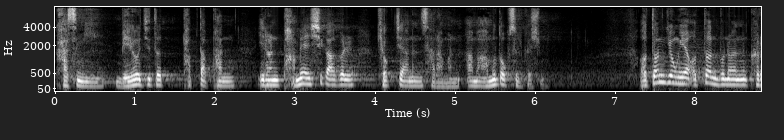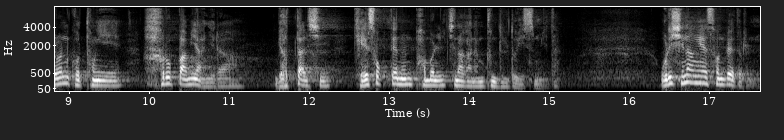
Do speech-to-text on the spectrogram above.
가슴이 메어지듯 답답한 이런 밤의 시각을 겪지 않은 사람은 아마 아무도 없을 것입니다. 어떤 경우에 어떤 분은 그런 고통이 하룻밤이 아니라 몇 달씩 계속되는 밤을 지나가는 분들도 있습니다. 우리 신앙의 선배들은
